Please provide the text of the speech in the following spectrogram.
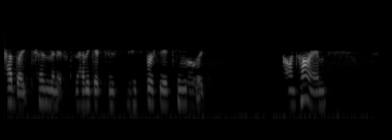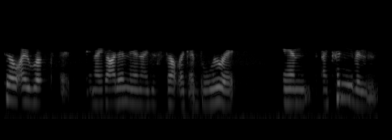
had like 10 minutes because I had to get to his first day of chemo like on time. So I wrote it and I got in there and I just felt like I blew it and I couldn't even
